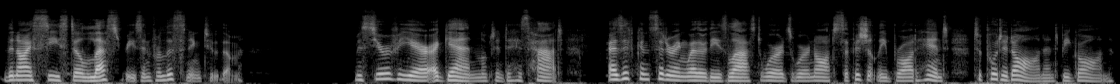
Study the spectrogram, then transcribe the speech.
"Then I see still less reason for listening to them." Monsieur Riviere again looked into his hat, as if considering whether these last words were not sufficiently broad hint to put it on and be gone.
